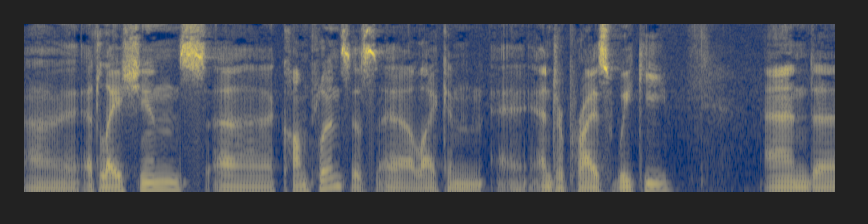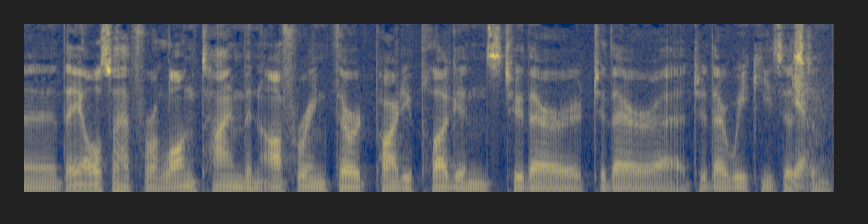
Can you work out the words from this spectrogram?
uh, Atlassian's uh, Confluence, as uh, like an uh, enterprise wiki, and uh, they also have for a long time been offering third-party plugins to their to their uh, to their wiki system. Yeah.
